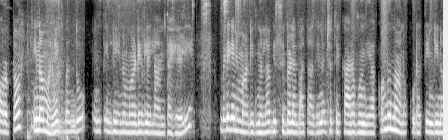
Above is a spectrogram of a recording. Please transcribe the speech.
ಹೊರಟು ಇನ್ನು ಮನೆಗೆ ಬಂದು ಏನು ತಿಂಡಿ ಏನೂ ಮಾಡಿರಲಿಲ್ಲ ಅಂತ ಹೇಳಿ ಬೆಳಿಗ್ಗೆ ಮಾಡಿದ್ನಲ್ಲ ಬಿಸಿಬೇಳೆ ಭಾತ್ ಆಗಿನ ಜೊತೆ ಖಾರ ಬೂಂದಿ ಹಾಕ್ಕೊಂಡು ನಾನು ಕೂಡ ತಿಂಡಿನ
